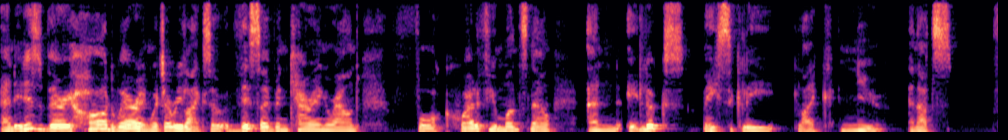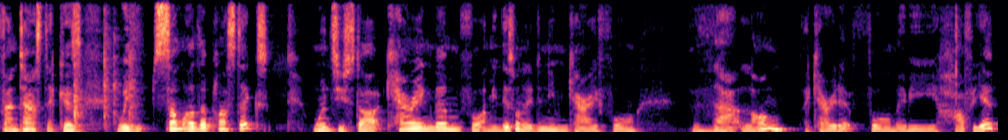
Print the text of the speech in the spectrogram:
And it is very hard wearing, which I really like. So this I've been carrying around for quite a few months now, and it looks basically like new. And that's fantastic because with some other plastics, once you start carrying them for, I mean, this one I didn't even carry for that long. I carried it for maybe half a year.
